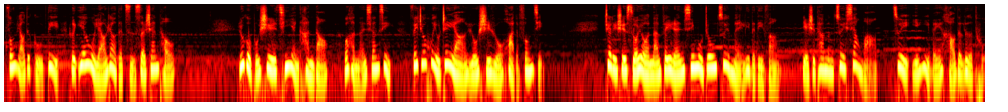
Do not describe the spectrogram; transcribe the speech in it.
丰饶的谷地和烟雾缭绕的紫色山头。如果不是亲眼看到，我很难相信非洲会有这样如诗如画的风景。这里是所有南非人心目中最美丽的地方，也是他们最向往、最引以为豪的乐土。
